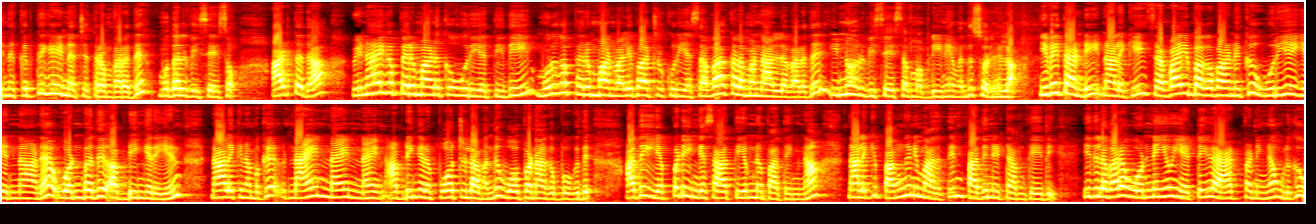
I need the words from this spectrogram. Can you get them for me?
இந்த கிருத்திகை நட்சத்திரம் வரது முதல் விசேஷம். அடுத்ததா விநாயக பெருமானுக்கு உரிய திதி முருகப்பெருமான் வழிபாட்டிற்குரிய செவ்வாய்க்கிழமை நாளில் வர்றது இன்னொரு விசேஷம் அப்படின்னே வந்து சொல்லலாம். இவை தாண்டி நாளைக்கு செவ்வாய் பகவானுக்கு உரிய எண்ணான ஒன்பது அப்படிங்கிற எண் நாளைக்கு நமக்கு நைன் நைன் நைன் அப்படிங்கிற போர்ட்டலாக வந்து ஓப்பன் ஆக போகுது. அது எப்படி இங்கே சாத்தியம்னு பார்த்தீங்கன்னா நாளைக்கு பங்குனி மாதத்தின் பதினெட்டாம் தேதி. இதில் வர ஒன்றையும் எட்டையும் ஆட் பண்ணிங்கன்னா உங்களுக்கு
